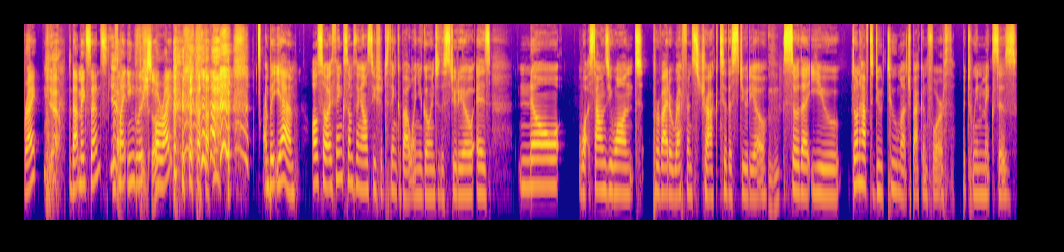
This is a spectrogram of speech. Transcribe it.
Right? Yeah. Did that make sense? Yeah, my English so. all right? but yeah, also I think something else you should think about when you go into the studio is know what sounds you want, provide a reference track to the studio Mm-hmm. so that you don't have to do too much back and forth between mixes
